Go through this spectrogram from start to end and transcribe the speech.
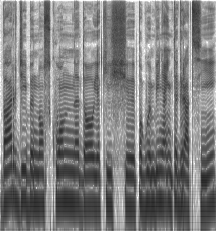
bardziej będą skłonne do jakiejś pogłębienia integracji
